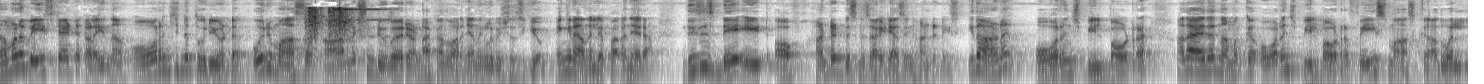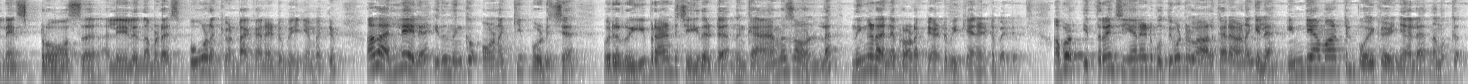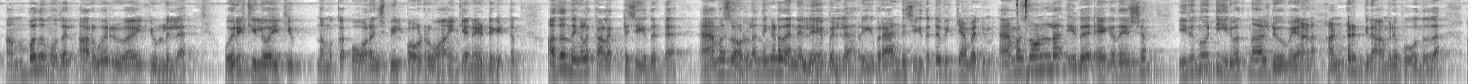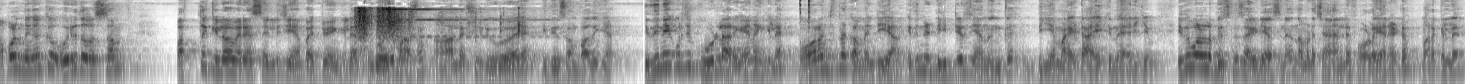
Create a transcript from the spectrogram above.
നമ്മൾ വേസ്റ്റ് ആയിട്ട് കളയുന്ന ഓറഞ്ചിന്റെ തൊലി കൊണ്ട് ഒരു മാസം ആറ് ലക്ഷം രൂപ വരെ ഉണ്ടാക്കാന്ന് പറഞ്ഞാൽ നിങ്ങൾ വിശ്വസിക്കുമോ എങ്ങനെയാണെന്നല്ലേ പറഞ്ഞുതരാം. This is day eight of hundred business ideas in hundred days ഇതാണ് ഓറഞ്ച് പീൽ പൗഡർ അതായത് നമുക്ക് orange peel powder face mask അതുപോലെ തന്നെ സ്ട്രോസ് അല്ലെങ്കിൽ നമ്മുടെ സ്പൂണൊക്കെ ഉണ്ടാക്കാനായിട്ട് ഉപയോഗിക്കാൻ പറ്റും. അതല്ലേ ഇത് നിങ്ങൾക്ക് ഉണക്കി പൊടിച്ച് ഒരു റീബ്രാൻഡ് ചെയ്തിട്ട് നിങ്ങൾക്ക് ആമസോണിൽ നിങ്ങളുടെ തന്നെ പ്രോഡക്റ്റ് ആയിട്ട് വിൽക്കാനായിട്ട് പറ്റും. അപ്പോൾ ഇത്രയും ചെയ്യാനായിട്ട് ബുദ്ധിമുട്ടുള്ള ആൾക്കാരാണെങ്കിൽ ഇന്ത്യ മാർട്ടിൽ പോയി കഴിഞ്ഞാൽ നമുക്ക് അമ്പത് മുതൽ അറുപത് രൂപയ്ക്കുള്ളിൽ ഒരു കിലോയ്ക്ക് നമുക്ക് ഓറഞ്ച് പീൽ പൗഡർ വാങ്ങിക്കാനായിട്ട് കിട്ടും. അത് നിങ്ങൾ കളക്ട് ചെയ്തിട്ട് ആമസോണിൽ നിങ്ങളുടെ തന്നെ ലേബലിൽ റീബ്രാൻഡ് ചെയ്തിട്ട് വിൽക്കാൻ പറ്റും. ആമസോണിൽ ഇത് ഏകദേശം ഇരുന്നൂറ്റി ഇരുപത്തിനാല് രൂപയാണ് ഹൺഡ്രഡ് ഗ്രാമിന് പോകുന്നത്. അപ്പോൾ നിങ്ങൾക്ക് ഒരു ദിവസം പത്ത് കിലോ വരെ സെല്ല് ചെയ്യാൻ പറ്റുമെങ്കിൽ നിങ്ങൾക്ക് ഒരു മാസം ആറ് ലക്ഷം രൂപ വരെ ഇതിൽ സമ്പാദിക്കാം. ഇതിനെക്കുറിച്ച് കൂടുതൽ അറിയണമെങ്കിൽ ഓറഞ്ച് എന്ന കമന്റ് ചെയ്യുക ഇതിന്റെ ഡീറ്റെയിൽസ് ഞാൻ നിങ്ങൾക്ക് ഡി എം ആയിട്ട് അയക്കുന്നതായിരിക്കും. ഇതുപോലുള്ള ബിസിനസ് ഐഡിയാസിന് നമ്മുടെ ചാനൽ ഫോളോ ചെയ്യാനായിട്ട് മറക്കല്ലേ.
